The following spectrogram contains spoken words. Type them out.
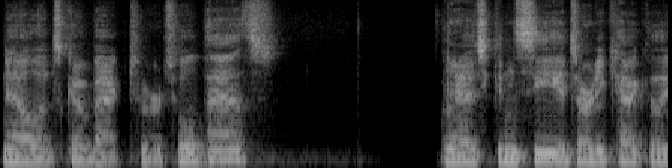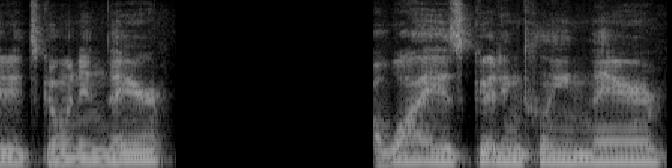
Now let's go back to our toolpaths. And as you can see, it's already calculated. It's going in there. A Y is good and clean there.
